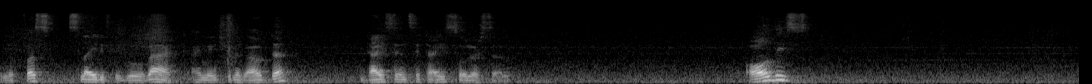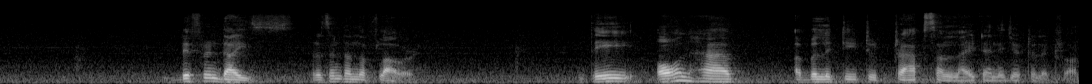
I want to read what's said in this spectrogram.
in the first slide if you go back, I mentioned about the dye-sensitized solar cell. All these different dyes present on the flower, they all have ability to trap sunlight and eject electron.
